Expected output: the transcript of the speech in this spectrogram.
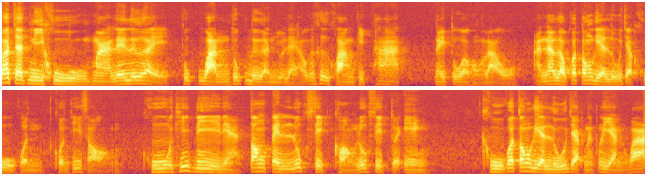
ก็จะมีครูมาเรื่อยๆ ทุกวันทุกเดือนอยู่แล้ว ก็คือความผิดพลาดในตัวของเรา อันนั้นเราก็ต้องเรียนรู้จากครูคนคนที่สองครูที่ดีเนี่ยต้องเป็นลูกศิษย์ของลูกศิษย์ตัวเอง ครูก็ต้องเรียนรู้จากนักเรียนว่า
